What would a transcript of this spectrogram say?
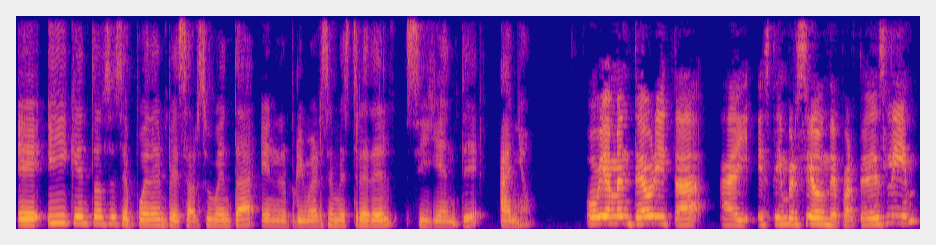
eh, y que entonces se pueda empezar su venta en el primer semestre del siguiente año. Obviamente ahorita hay esta inversión de parte de Slim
